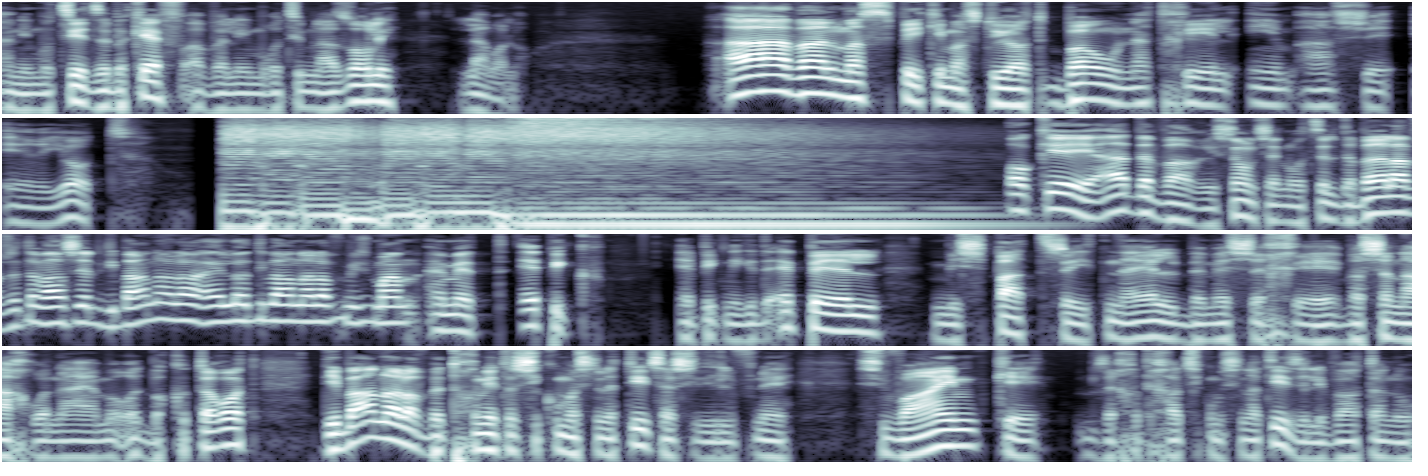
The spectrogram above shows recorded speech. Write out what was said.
אני מוציא את זה בכיף אבל אם רוצים לעזור לי למה לא. אבל מספיק עם השטויות, בואו נתחיל עם השאריות. אוקיי, הדבר הראשון שאני רוצה לדבר עליו זה דבר שדיברנו עליו, לא דיברנו עליו מזמן, האמת, אפיק. אפיק נגד אפל, משפט שהתנהל במשך, uh, בשנה האחרונה היה מאוד בכותרות. דיברנו עליו בתוכנית השיקום השנתית שעשיתי לפני שבועיים, כי זה חתיכת שיקום שנתי, זה ליווה אותנו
